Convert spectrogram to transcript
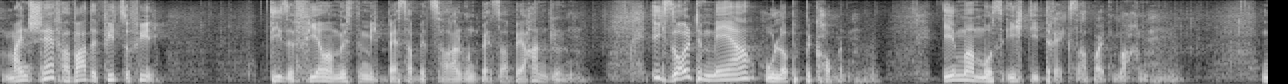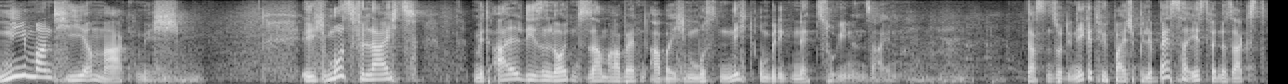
Mein Chef erwartet viel zu viel. Diese Firma müsste mich besser bezahlen und besser behandeln. Ich sollte mehr Urlaub bekommen. Immer muss ich die Drecksarbeit machen. Niemand hier mag mich. Ich muss vielleicht mit all diesen Leuten zusammenarbeiten, aber ich muss nicht unbedingt nett zu ihnen sein das sind so die Negativbeispiele. Besser ist, wenn du sagst,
